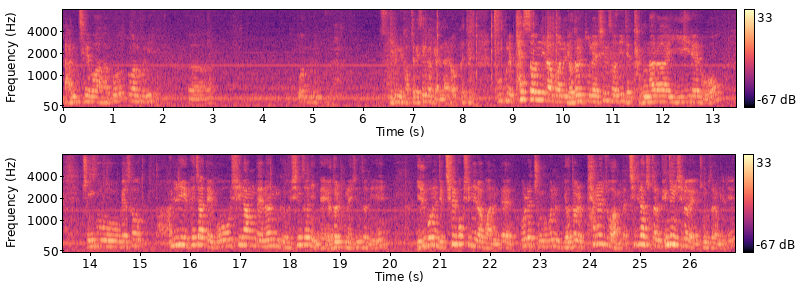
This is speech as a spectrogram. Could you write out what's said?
난채화하고 또 한 분이 어, 또 한 분은 이름이 갑자기 생각이 안 나요. 하여튼 두 분의 팔선이라고 하는 여덟 분의 신선이 이제 당나라 이래로 중국에서 널리 회자되고 신앙되는 그 신선인데 여덟 분의 신선이 일본은 이제 칠복신이라고 하는데 원래 중국은 여덟 팔을 좋아합니다. 7이라는 숫자는 굉장히 싫어해요. 중국 사람들이.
